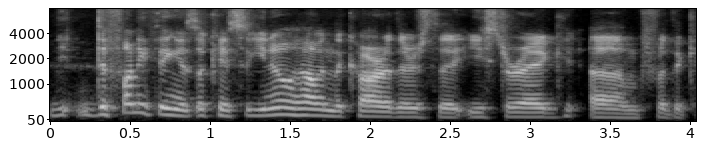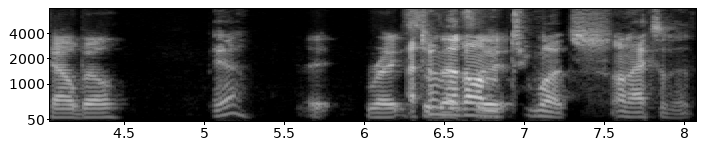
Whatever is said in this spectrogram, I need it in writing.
The, the funny thing is, okay, so you know how in the car there's the Easter egg um, for the cowbell, Yeah, eh, right? I So turned that on a- too much on accident.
